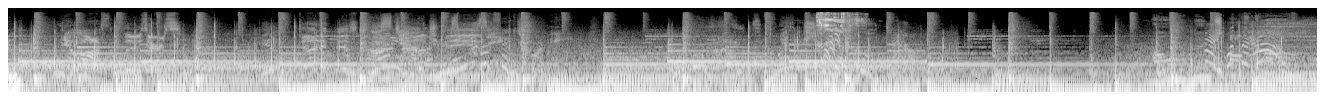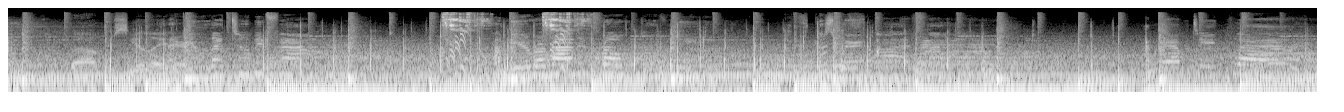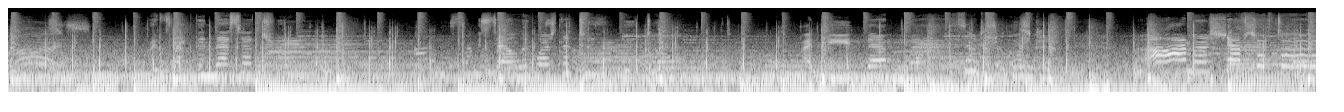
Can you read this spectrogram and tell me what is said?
You lost, losers. You've done it this tower is for me. What the hell? So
